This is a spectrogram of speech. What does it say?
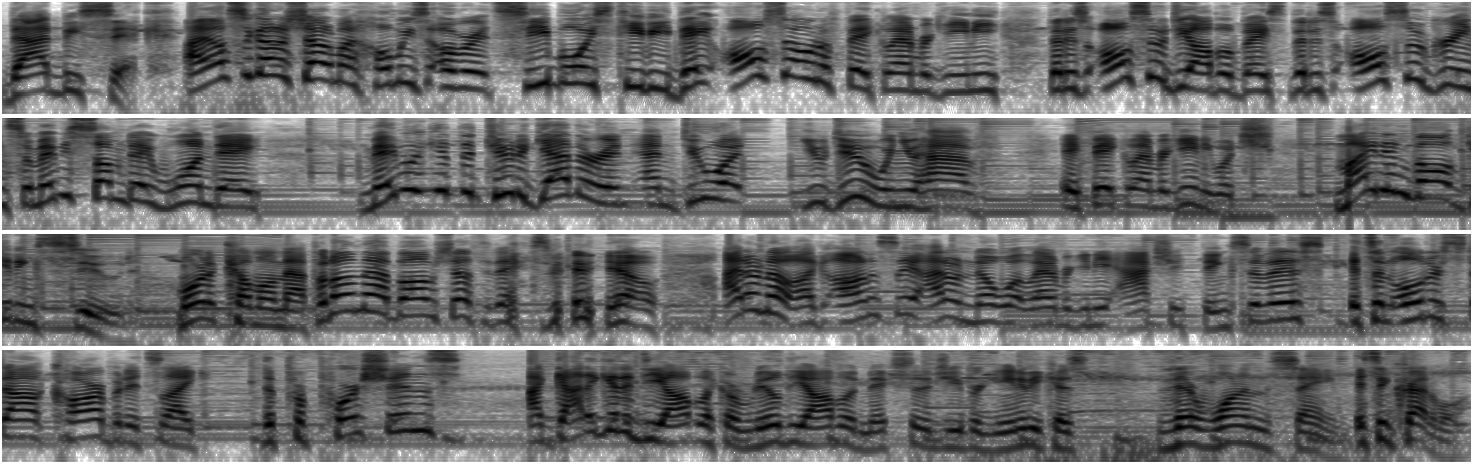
That'd be sick. I also got a shout out my homies over at Cboys TV. They also own a fake Lamborghini that is also Diablo based, that is also green. So maybe someday, one day, maybe we get the two together and, and do what you do when you have a fake Lamborghini, which might involve getting sued. More to come on that. But on that bombshell today's video, I don't know, like honestly, I don't know what Lamborghini actually thinks of this. It's an older style car, but it's like the proportions I gotta get a Diablo, like a real Diablo next to the Jeeperghini because they're one and the same. It's incredible.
